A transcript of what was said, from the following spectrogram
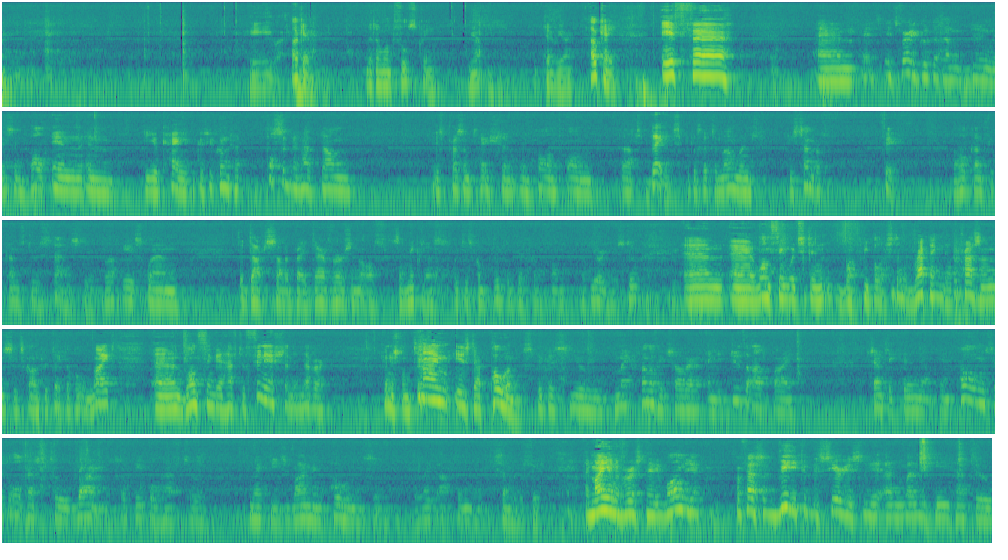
Here you are. Okay, but I want full screen. Yeah. There we are. Okay, if uh, um, it's, it's very good that I'm doing this in Hol- in in the UK because you couldn't have possibly have done this presentation in Holland on that date because at the moment December 5th the whole country comes to a standstill. That is when the Dutch celebrate their version of St. Nicholas, which is completely different from what you're used to. And one thing which didn't, well, people are still wrapping their presents, it's going to take the whole night. And one thing they have to finish, and they never finish on time, is their poems, because you make fun of each other and you do that by gently killing them in poems. It all has to rhyme, so people have to make these rhyming poems in the late afternoon of December the 5th. And my university, one year, professor really took this seriously, and when he had to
